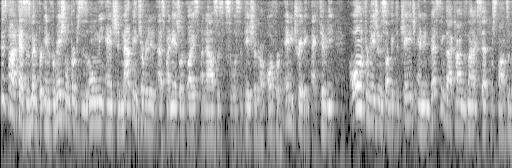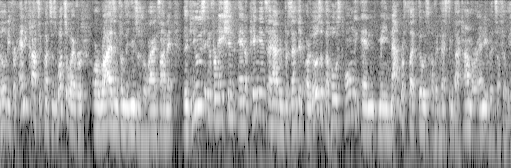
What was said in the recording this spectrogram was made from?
This podcast is meant for informational purposes only and should not be interpreted as financial advice, analysis, solicitation, or offer of any trading activity. All information is subject to change, and investing.com does not accept responsibility for any consequences whatsoever arising from the user's reliance on it. The views, information, and opinions that have been presented are those of the host only and may not reflect those of investing.com or any of its affiliates.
